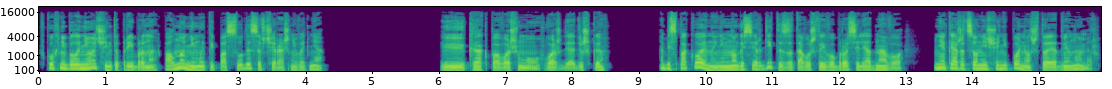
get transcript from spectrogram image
В кухне было не очень-то прибрано, полно немытой посуды со вчерашнего дня. «И как, по-вашему, ваш дядюшка?» Обеспокоен и немного сердит из-за того, что его бросили одного. Мне кажется, он еще не понял, что Эдвин умер.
